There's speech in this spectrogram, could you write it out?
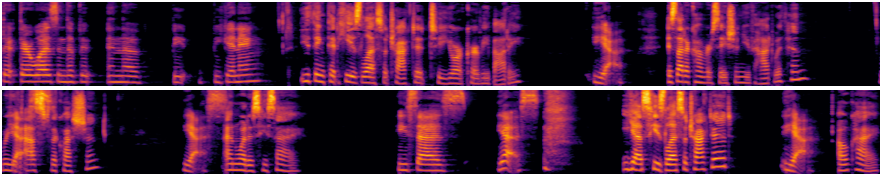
th- there was in the in the be- beginning. You think that he's less attracted to your curvy body? Yeah. Is that a conversation you've had with him? Where you've yes. asked the question? Yes. And what does he say? He says, yes. yes, he's less attracted? Yeah. Okay.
